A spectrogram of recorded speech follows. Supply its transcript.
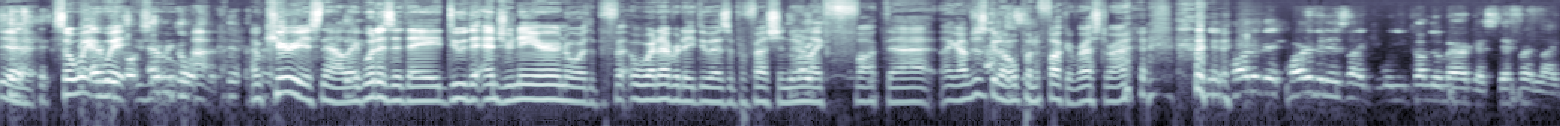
Yeah. So wait, Every wait. every culture. I'm curious now. Like, what is it? They do the engineering or the prof- or whatever they do as a profession. So, They're like, like- fuck that. Like, I'm just gonna open a fucking restaurant. I mean, part of it, part of it is like when you come to America, it's different. Like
